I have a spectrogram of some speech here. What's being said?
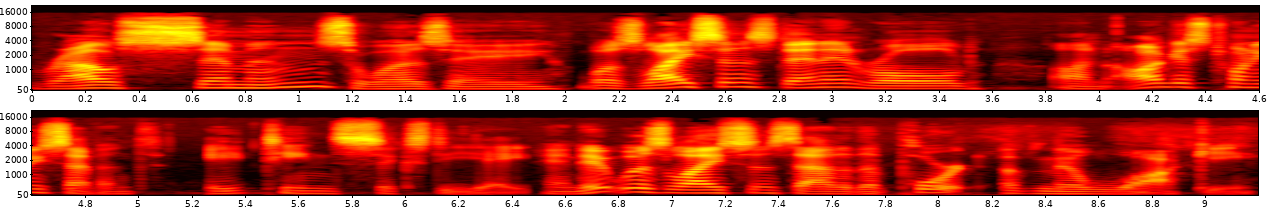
Rouse Simmons was a was licensed and enrolled on August 27, 1868, and it was licensed out of the port of Milwaukee.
